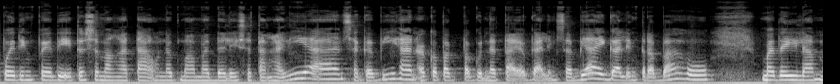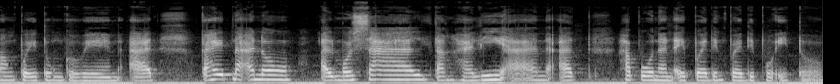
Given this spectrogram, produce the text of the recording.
pwedeng pwede ito sa mga taong nagmamadali sa tanghalian, sa gabihan, or kapag pagod na tayo galing sa biyahe, galing trabaho, madali lamang po itong gawin. At kahit na ano, almusal, tanghalian, at hapunan ay pwedeng pwede po ito.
